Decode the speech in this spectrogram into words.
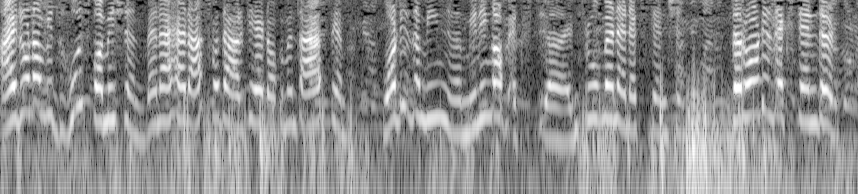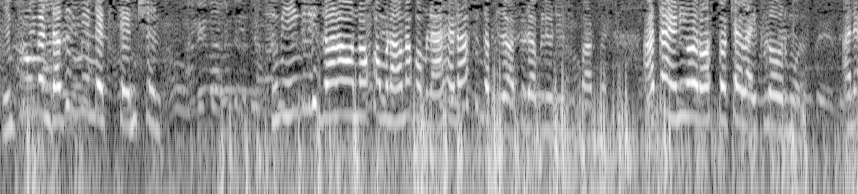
I don't know with whose permission. When I had asked for the RTI documents, I asked them, what is the mean, uh, meaning of uh, improvement and extension? The road is extended. Improvement doesn't mean extension. तुम्ही इंग्लिश जाणा नको म्हणा नको म्हणा हेड आसा पीडब्ल्यू डी डिपार्टमेंट आतां हेणी हो रस्तो केला इतलो व्हरून आनी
